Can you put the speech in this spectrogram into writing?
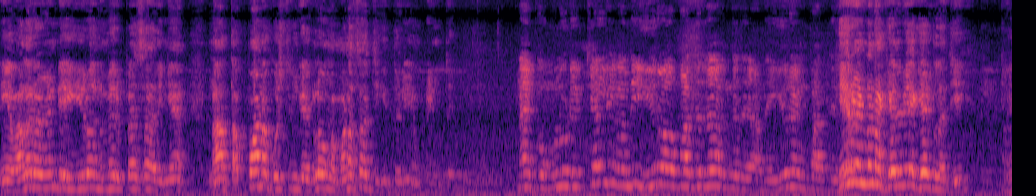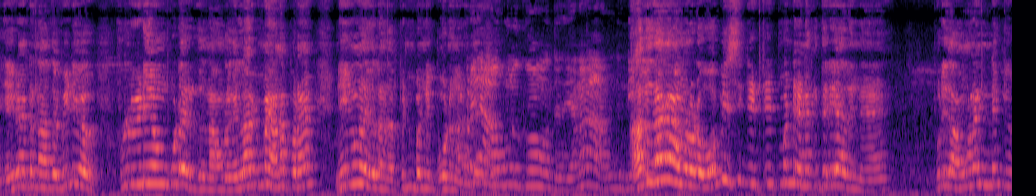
நீங்கள் வளர வேண்டிய ஹீரோ இந்த மாதிரி பேசாதீங்க. நான் தப்பான கொஸ்டின் கேட்கல உங்கள் மனசாட்சிக்கு தெரியும் அப்படின்ட்டு. நான் இப்போ உங்களுடைய கேள்வி வந்து ஹீரோவை பார்த்து தான் இருந்தது. அந்த ஹீரோயின் பார்த்து. ஹீரோயின் நான் கேள்வியே கேட்கல ஜி. ஹீரோயின் நான் அந்த வீடியோ ஃபுல் வீடியோவும் கூட இருக்குது. நான் உங்களுக்கு எல்லாருக்குமே அனுப்புறேன். நீங்களும் இதில் அதை பின் பண்ணி போடுங்க. அவங்களுக்கும் வந்தது. ஏன்னா அந்த அதுதாங்க அவங்களோட ஒபிசிட்டி ட்ரீட்மெண்ட் எனக்கு தெரியாதுங்க. புரியுது? அவங்களாம் இன்னைக்கு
